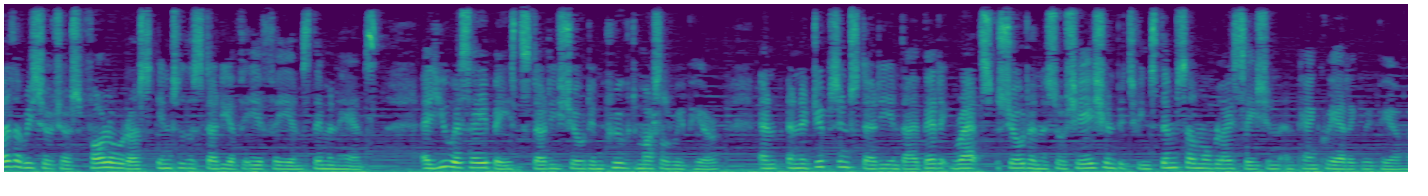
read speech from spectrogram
Other researchers followed us into the study of AFA and StemEnhance. A USA based study showed improved muscle repair, and an Egyptian study in diabetic rats showed an association between stem cell mobilization and pancreatic repair.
